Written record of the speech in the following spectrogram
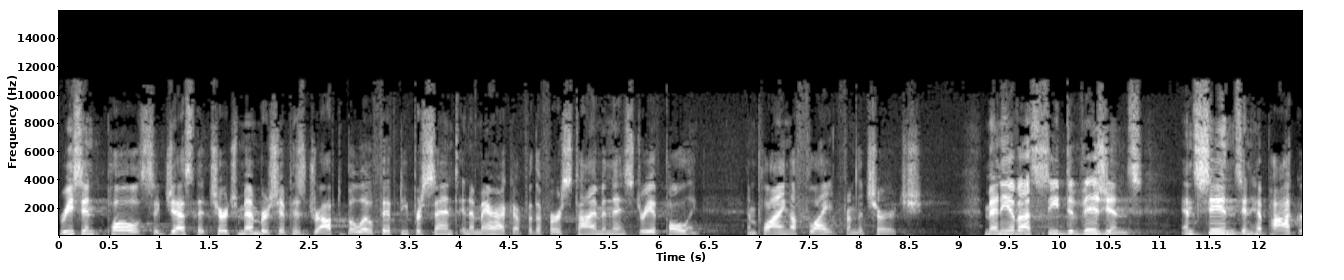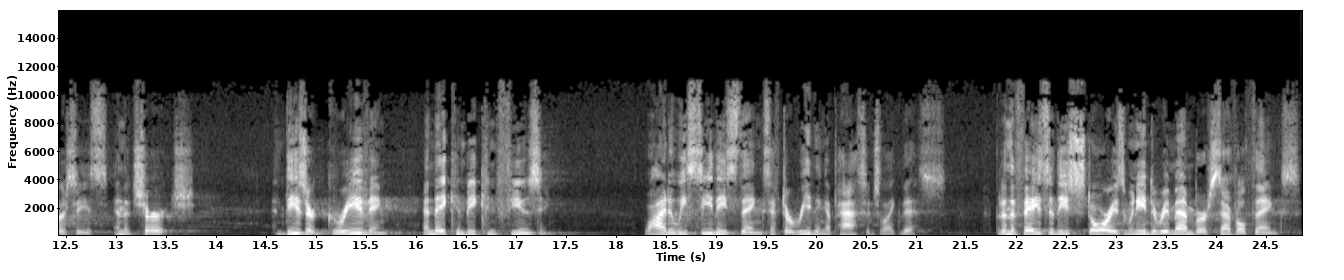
Recent polls suggest that church membership has dropped below 50% in America for the first time in the history of polling, implying a flight from the church. Many of us see divisions and sins and hypocrisies in the church. And these are grieving and they can be confusing. Why do we see these things after reading a passage like this? But in the face of these stories, we need to remember several things.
